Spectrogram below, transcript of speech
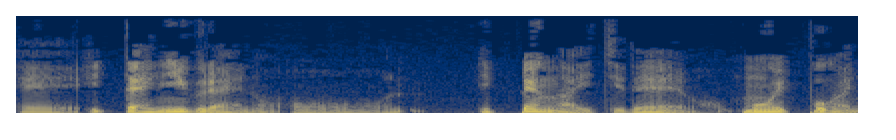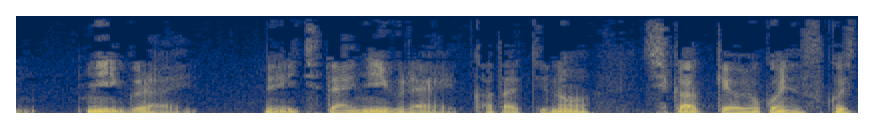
えー、1対2ぐらいの、一辺が1で、もう一方が2ぐらい、ね、1対2ぐらい形の四角形を横に少し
